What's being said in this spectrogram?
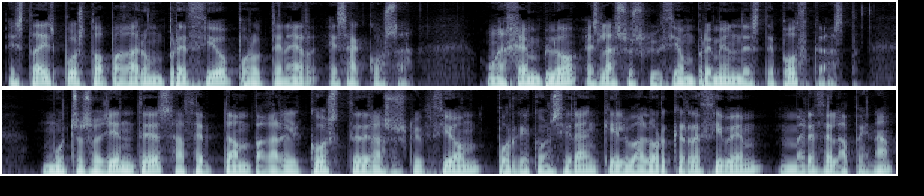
está dispuesto a pagar un precio por obtener esa cosa. Un ejemplo es la suscripción premium de este podcast. Muchos oyentes aceptan pagar el coste de la suscripción porque consideran que el valor que reciben merece la pena.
